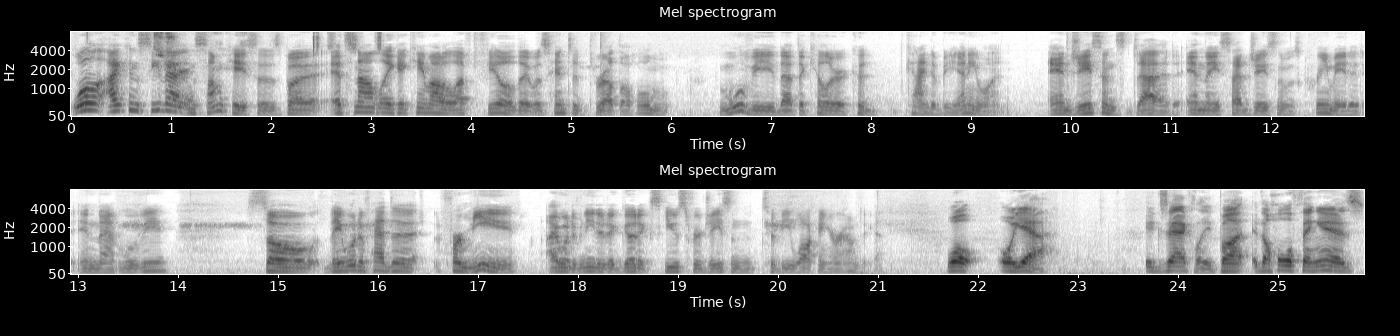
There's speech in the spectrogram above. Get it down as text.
Well, I can see that in some cases, but it's not like it came out of left field. It was hinted throughout the whole mo- movie that the killer could kind of be anyone. And Jason's dead, and they said Jason was cremated in that movie. So they would have had to, for me, I would have needed a good excuse for Jason to be walking around again. Well, well, yeah, exactly. But the whole thing is,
